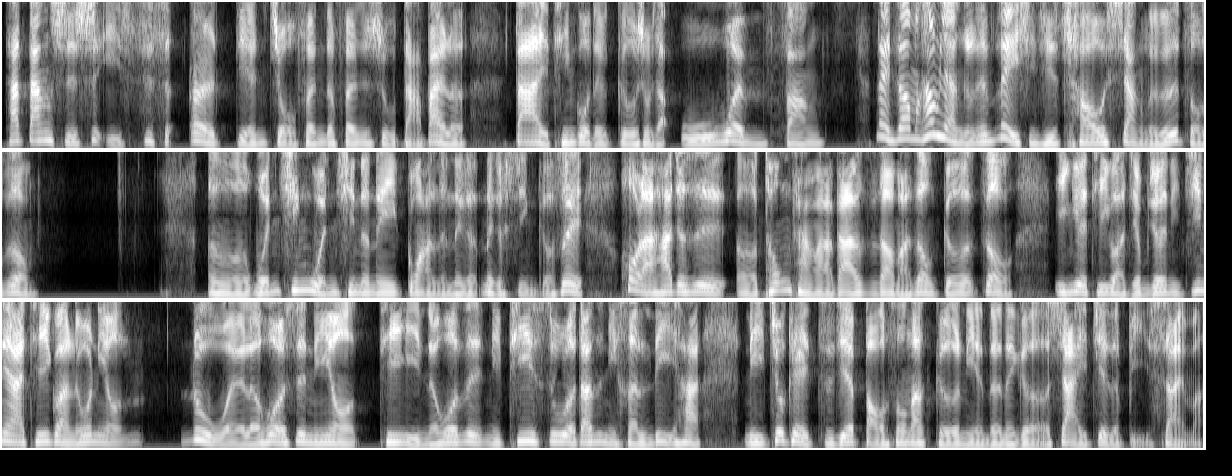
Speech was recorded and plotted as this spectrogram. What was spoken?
他当时是以四十二点九分的分数打败了大家也听过的歌手叫吴问芳。那你知道吗？他们两个人类型其实超像的，都是走这种呃文青文青的那一挂的那个那个性格，所以后来他就是呃，通常啦，大家都知道嘛，这种歌这种音乐踢馆节目，就是你今年来踢馆，如果你有。入围了，或者是你有踢赢了，或者是你踢输了，但是你很厉害，你就可以直接保送到隔年的那个下一届的比赛嘛。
